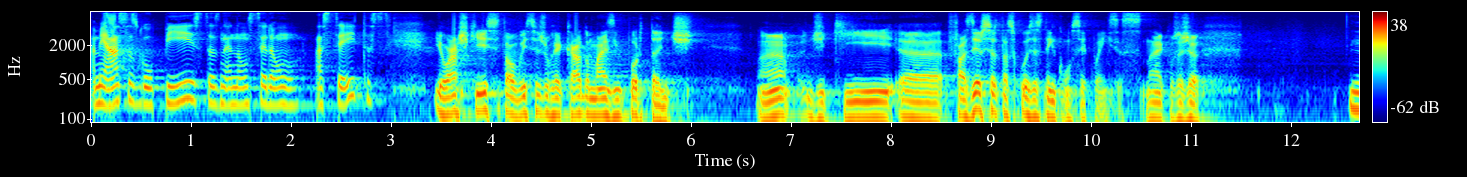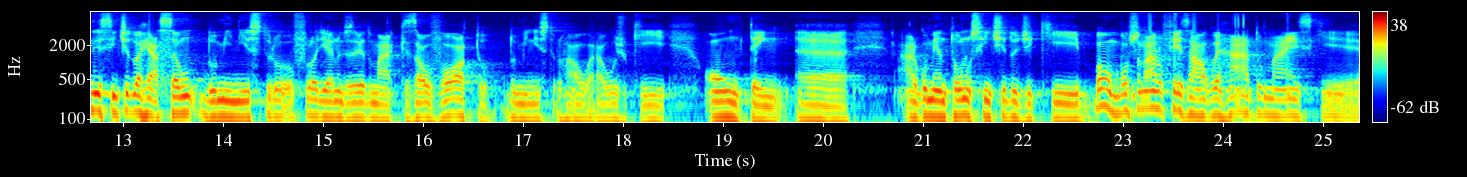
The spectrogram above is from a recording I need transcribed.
ameaças golpistas né, não serão aceitas? Eu acho que esse talvez seja o recado mais importante. Né, de que uh, fazer certas coisas tem consequências. Né? Ou seja, Nesse sentido, a reação do ministro Floriano de Azevedo Marques ao voto do ministro Raul Araújo, que ontem uh, argumentou no sentido de que, bom, Bolsonaro fez algo errado, mas que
